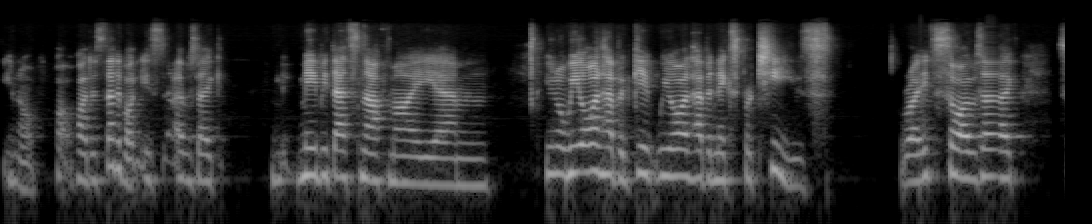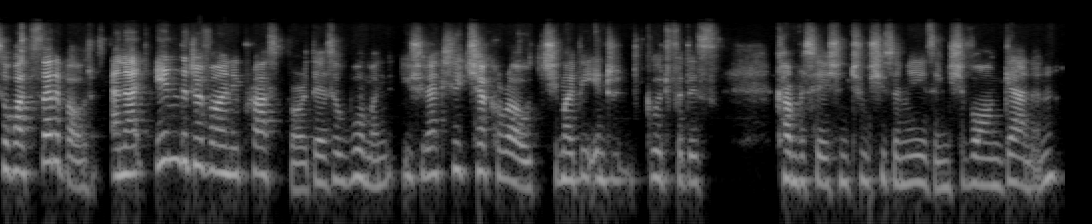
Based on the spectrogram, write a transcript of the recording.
you know, what, what is that about? Is I was like, maybe that's not my, um, you know, we all have a we all have an expertise, right? So I was like, so what's that about? And I, in the Divinely Prosper, there's a woman. You should actually check her out. She might be good for this conversation too. She's amazing, Siobhan Gannon.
